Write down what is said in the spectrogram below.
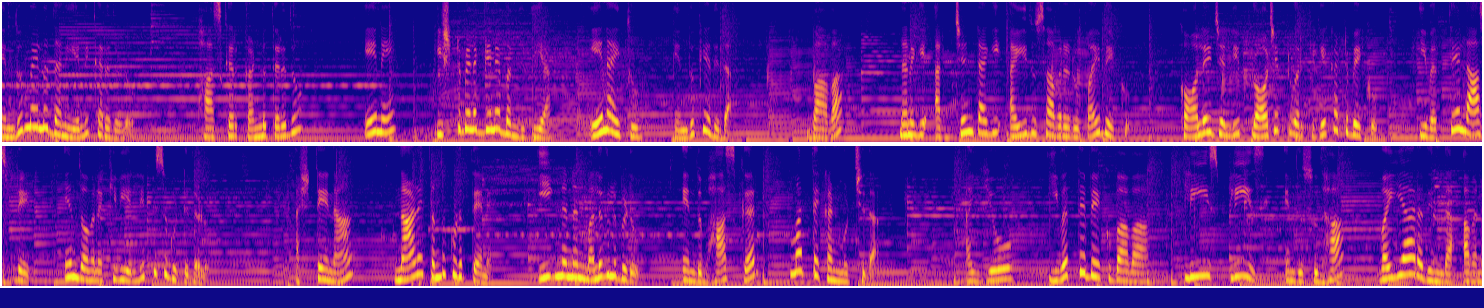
ಎಂದು ಮೇಲುದನಿಯಲ್ಲಿ ಕರೆದಳು. ಭಾಸ್ಕರ್ ಕಣ್ಣು ತೆರೆದು, ಏನೇ, ಇಷ್ಟು ಬೆಳಗ್ಗೆನೆ ಬಂದಿದ್ದೀಯಾ? ಏನಾಯ್ತು? ಎಂದು ಕೇಳಿದ. ಬಾವಾ, ನನಗೆ ಅರ್ಜೆಂಟಾಗಿ ಐದು ಸಾವಿರ ರೂಪಾಯಿ ಬೇಕು. ಕಾಲೇಜಲ್ಲಿ ಪ್ರಾಜೆಕ್ಟ್ ವರ್ಕಿಗೆ ಕಟ್ಟಬೇಕು. ಇವತ್ತೇ ಲಾಸ್ಟ್ ಡೇಟ್ ಎಂದು ಅವನ ಕಿವಿಯಲ್ಲಿ ಪಿಸುಗುಟ್ಟಿದಳು. ಅಷ್ಟೇನಾ? ನಾಳೆ ತಂದು ಕೊಡುತ್ತೇನೆ. ಈಗ ನನ್ನನ್ನು ಮಲಗಲು ಬಿಡು. ಎಂದು ಭಾಸ್ಕರ್ ಮತ್ತೆ ಕಣ್ಮುಚ್ಚಿದ. ಅಯ್ಯೋ, ಇವತ್ತೇ ಬೇಕು ಬಾವಾ. ಪ್ಲೀಸ್ ಪ್ಲೀಸ್, ಎಂದು ಸುಧಾ ವಯ್ಯಾರದಿಂದ ಅವನ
